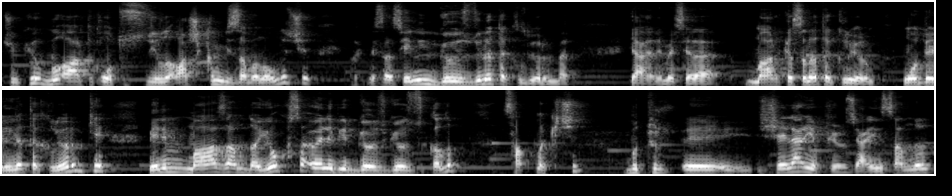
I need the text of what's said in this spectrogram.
Çünkü bu artık 30 yılı aşkın bir zaman olduğu için bak mesela senin gözlüğüne takılıyorum ben. Yani mesela markasına takılıyorum, modeline takılıyorum ki benim mağazamda yoksa öyle bir göz gözlük alıp satmak için bu tür e, şeyler yapıyoruz. Yani insanların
